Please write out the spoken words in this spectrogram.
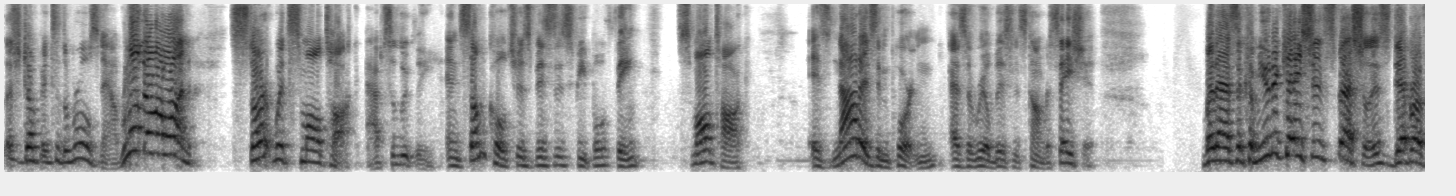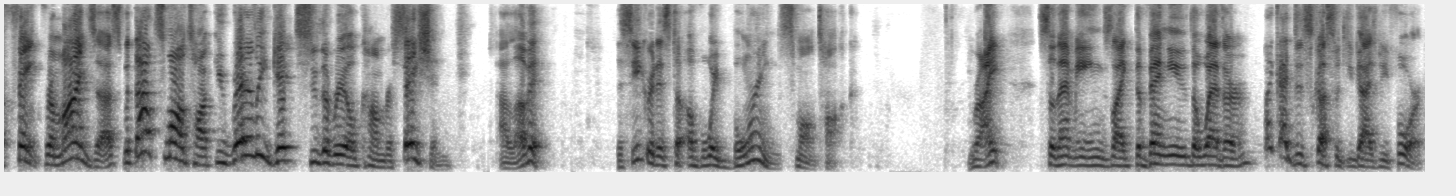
Let's jump into the rules now. Rule number one start with small talk. Absolutely. In some cultures, business people think small talk is not as important as a real business conversation. But as a communication specialist, Deborah Fink reminds us without small talk, you rarely get to the real conversation. I love it. The secret is to avoid boring small talk, right? So that means like the venue, the weather, like I discussed with you guys before.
